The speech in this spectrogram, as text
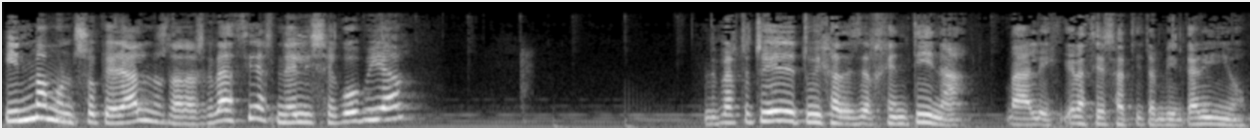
Inma Monsoqueral nos da las gracias. Nelly Segovia. De parte tuya y de tu hija desde Argentina. Vale, gracias a ti también, cariño.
